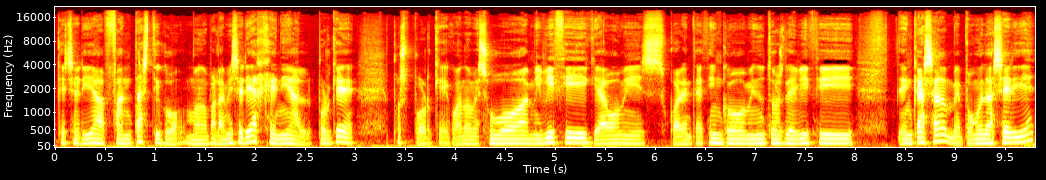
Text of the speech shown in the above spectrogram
que sería fantástico. Bueno, para mí sería genial. ¿Por qué? Pues porque cuando me subo a mi bici, que hago mis 45 minutos de bici en casa, me pongo una serie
